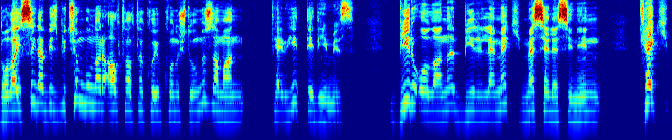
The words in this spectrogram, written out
Dolayısıyla biz bütün bunları alt alta koyup konuştuğumuz zaman tevhid dediğimiz bir olanı birlemek meselesinin tek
